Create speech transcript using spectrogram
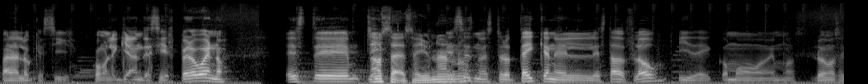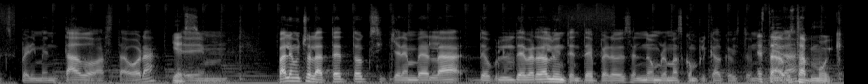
para lo que sigue, como le quieran decir. Pero bueno, este... sí, o sea, desayunar, ¿no? ese es nuestro take en el estado de flow y de cómo hemos, lo hemos experimentado hasta ahora. Yes. Em, vale mucho la TED Talk si quieren verla. De, de verdad lo intenté, pero es el nombre más complicado que he visto en mi Está, vida. está muy...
